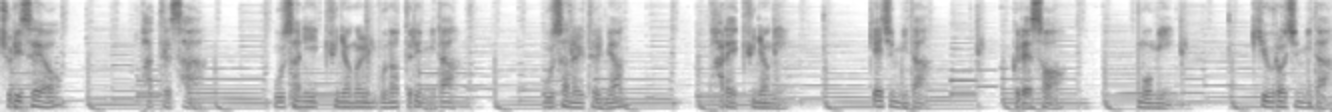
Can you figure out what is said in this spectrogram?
줄이세요. 파트 4. 우산이 균형을 무너뜨립니다. 우산을 들면 팔의 균형이 깨집니다. 그래서 몸이 기울어집니다.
